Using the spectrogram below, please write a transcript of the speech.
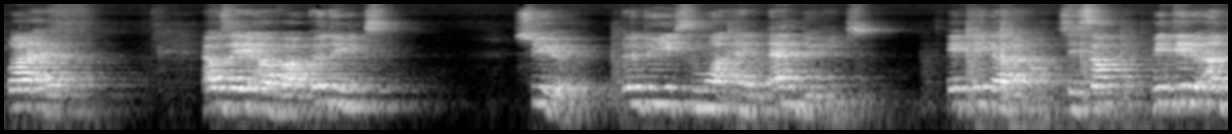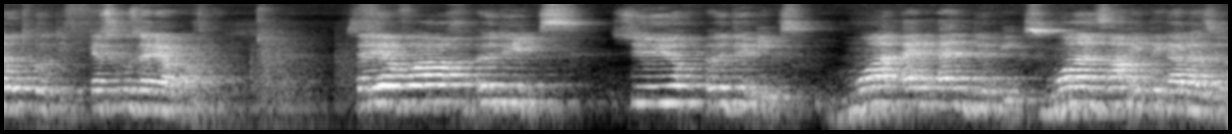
par f. Là, vous allez avoir e de x sur e de x moins ln de x est égal à 1. C'est ça? Mettez-le à l'autre côté. Qu'est-ce que vous allez avoir? Vous allez avoir e de x sur E de x moins ln de x moins 1 est égal à 0.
